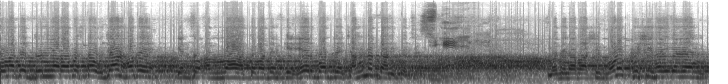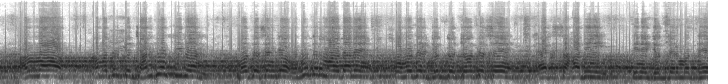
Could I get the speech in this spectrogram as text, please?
তোমাদের দুনিয়ার অবস্থা উজাড় হবে কিন্তু আল্লাহ তোমাদেরকে এর বদলে জান্নাত দান করবে। মদিনাবাসী বড় খুশি হয়ে গেলেন। আল্লাহ আমাকে জান্নাত দিবেন বলতেছেন যে অহুদের ময়দানে অহুদের যুদ্ধ চলতেছে। এক সাহাবি, তিনি যুদ্ধের মধ্যে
